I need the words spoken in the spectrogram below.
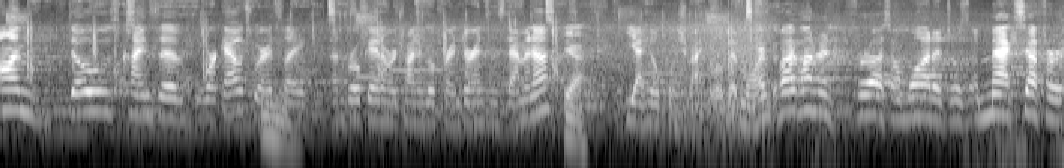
on those kinds of workouts where it's Mhm. like unbroken and we're trying to go for endurance and stamina. Yeah. Yeah, he'll push back a little bit more. 500 for us on wattage was a max effort,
